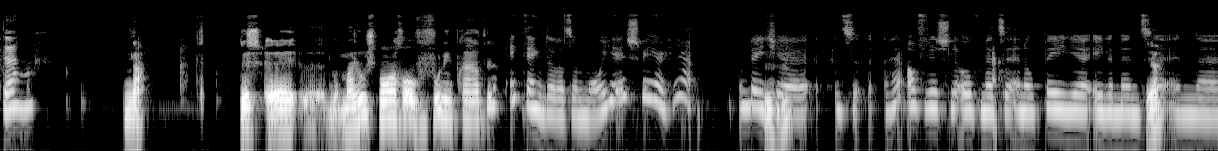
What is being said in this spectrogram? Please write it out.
Dag. Nou. Dus eh Marloes, morgen over voeding praten? Ik denk dat het een mooie is weer, ja. Een beetje Mhm. het hè, afwisselen ook met de NLP-elementen. Ja. En eh,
